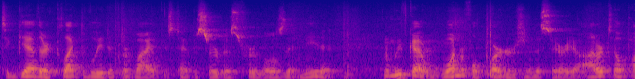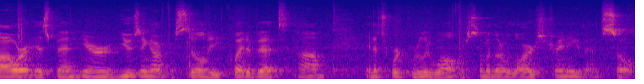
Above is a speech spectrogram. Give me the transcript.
together collectively to provide this type of service for those that need it. And we've got wonderful partners in this area. Otter Tail Power has been here using our facility quite a bit, um, and it's worked really well for some of their large training events. So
